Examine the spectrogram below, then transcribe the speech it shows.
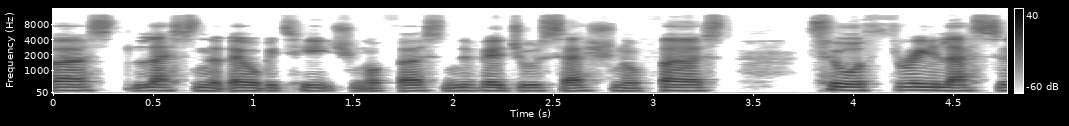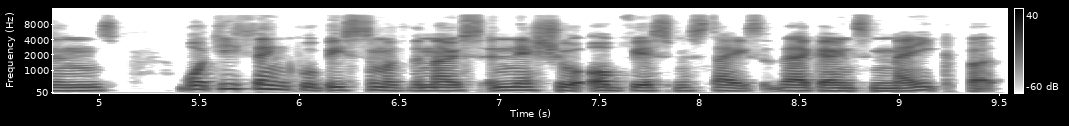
first lesson that they will be teaching, or first individual session, or first two or three lessons what do you think will be some of the most initial obvious mistakes that they're going to make? But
